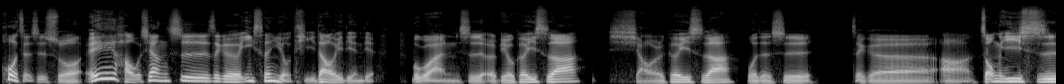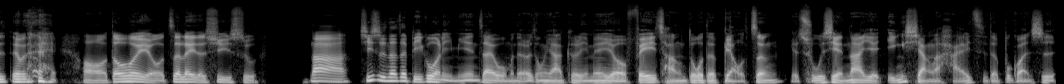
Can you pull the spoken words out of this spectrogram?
或者是说，哎，好像是这个医生有提到一点点。不管是耳鼻喉科医师啊、小儿科医师啊，或者是这个啊中医师，对不对？哦，都会有这类的叙述。那其实呢，在鼻过里面，在我们的儿童牙科里面有非常多的表征也出现，那也影响了孩子的不管是。”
